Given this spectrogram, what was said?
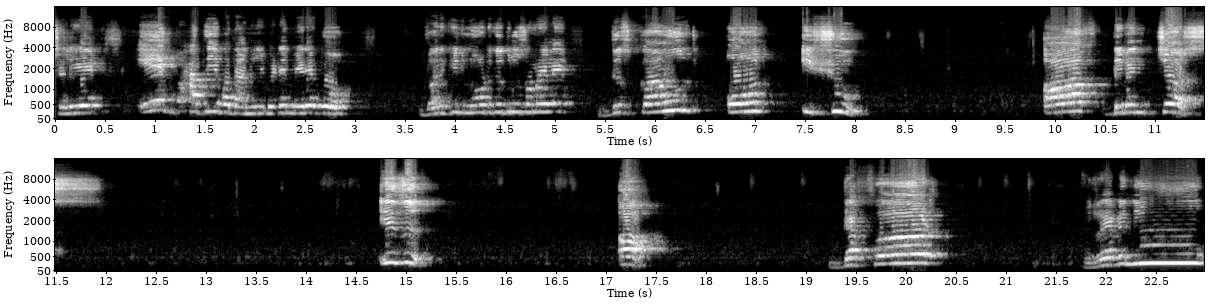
चलिए, एक बात ये बतानी है बेटे, मेरे को वर्किंग नोट के थ्रू समझ ले discount on issue of debentures is a deferred revenue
